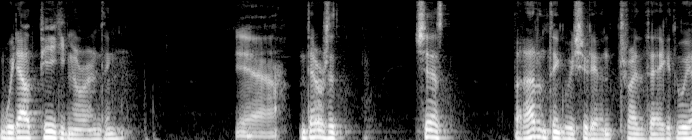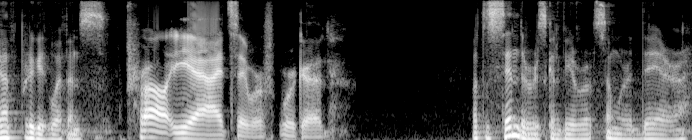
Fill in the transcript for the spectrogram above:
Without peeking or anything. yeah. There was a chest, but I don't think we should even try to take it. We have pretty good weapons. Probably. Yeah, I'd say we're we're good. But the sender is gonna be somewhere there.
